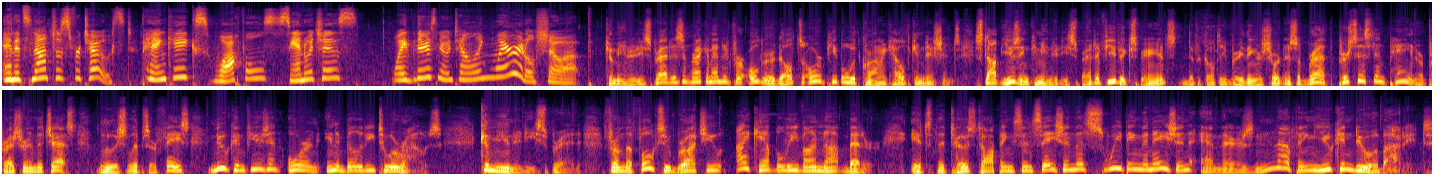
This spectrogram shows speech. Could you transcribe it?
And it's not just for toast. Pancakes, waffles, sandwiches. Why, there's no telling where it'll show up. Community spread isn't recommended for older adults or people with chronic health conditions. Stop using community spread if you've experienced difficulty breathing or shortness of breath, persistent pain or pressure in the chest, bluish lips or face, new confusion, or an inability to arouse. Community spread. From the folks who brought you I Can't Believe I'm Not Better. It's the toast topping sensation that's sweeping the nation, and there's nothing you can do about it.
